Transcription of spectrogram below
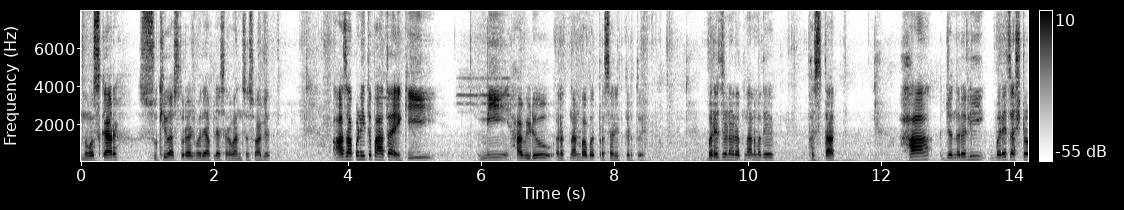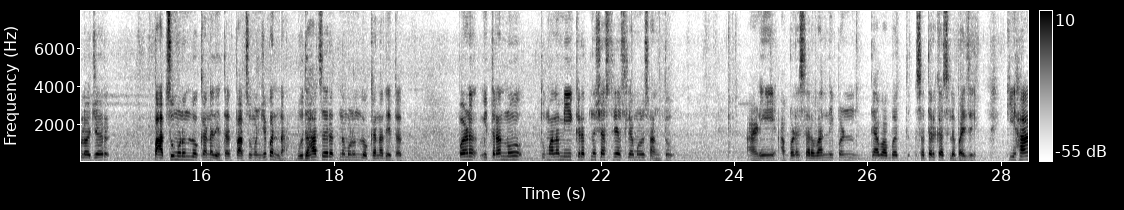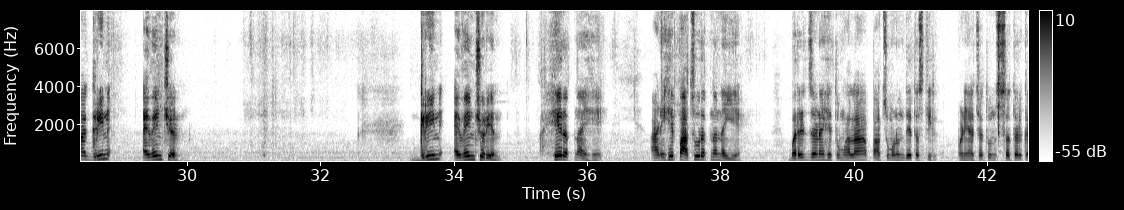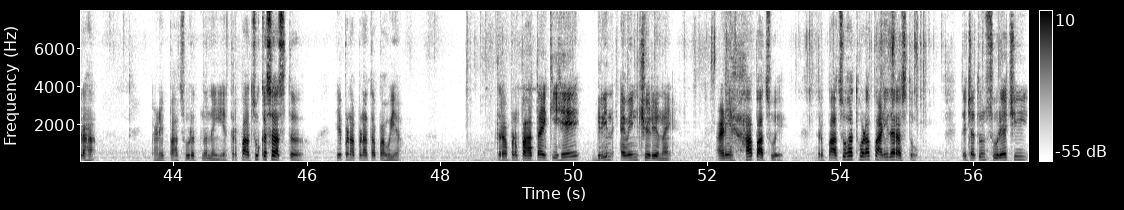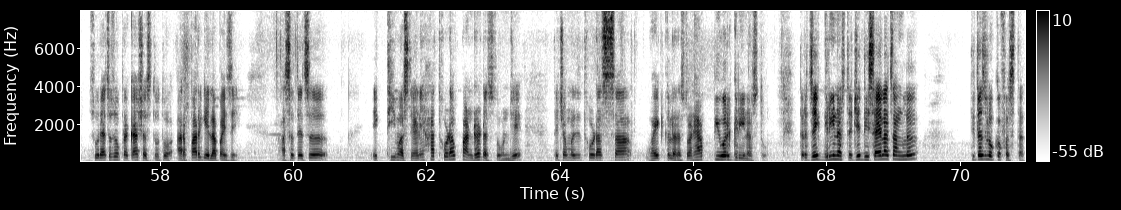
नमस्कार सुखी वास्तुराजमध्ये आपल्या सर्वांचं स्वागत. आज आपण इथं पाहत आहे की मी हा व्हिडिओ रत्नांबाबत प्रसारित करतोय. बरेच जण रत्नांमध्ये फसतात. हा जनरली बरेच ॲस्ट्रॉलॉजर पाचू म्हणून लोकांना देतात. पाचू म्हणजे पन्ना. बुधाचं रत्न म्हणून लोकांना देतात. पण मित्रांनो तुम्हाला मी एक रत्नशास्त्री असल्यामुळं सांगतो. आणि आपण सर्वांनी पण त्याबाबत सतर्क असलं पाहिजे. की हा ग्रीन ॲव्हेंचर ग्रीन ॲव्हेंचुरियन हे रत्न आहे हे आणि हे पाचू रत्न नाही आहे बरेच जण हे तुम्हाला पाचू म्हणून देत असतील पण याच्यातून सतर्क राहा. कारण हे पाचू रत्न नाही आहे तर पाचू कसं असतं हे पण आपण आता पाहूया. तर आपण पाहताय की हे ग्रीन ॲव्हेंचुरियन आहे आणि हा पाचू आहे. तर पाचू हा थोडा पाणीदार असतो. त्याच्यातून सूर्याची सूर्याचा जो प्रकाश असतो तो आरपार गेला पाहिजे. असं त्याचं एक थीम असते आणि हा थोडा पांढरट असतो. म्हणजे त्याच्यामध्ये थोडासा व्हाईट कलर असतो आणि हा प्युअर ग्रीन असतो. तर जे ग्रीन असतं जे दिसायला चांगलं तिथंच लोक फसतात.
